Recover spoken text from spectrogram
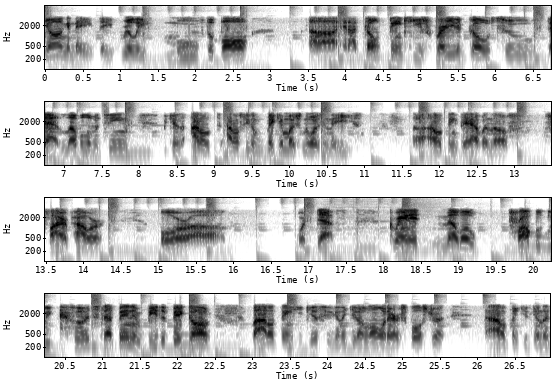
young and they, they really move the ball. Uh, and I don't think he's ready to go to that level of a team because I don't I don't see them making much noise in the East. Uh, I don't think they have enough firepower or uh, or depth. Granted, Melo probably could step in and be the big dog, but I don't think he gets he's gonna get along with Erik Spoelstra. I don't think he's gonna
